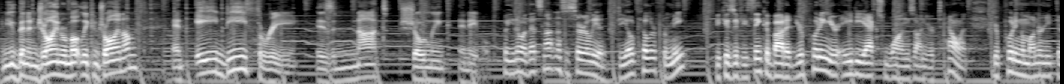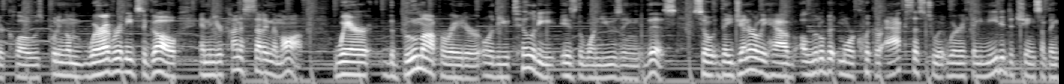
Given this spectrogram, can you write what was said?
and you've been enjoying remotely controlling them, an AD3 is not ShowLink enabled. But you know what, that's not necessarily a deal killer for me because if you think about it, you're putting your ADX ones on your talent. You're putting them underneath their clothes, putting them wherever it needs to go, and then you're kind of setting them off where the boom operator or the utility is the one using this. So they generally have a little bit more quicker access to it where if they needed to change something,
